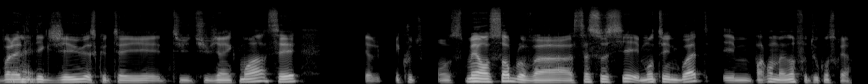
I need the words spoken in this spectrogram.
voilà Ouais. l'idée que j'ai eue, est-ce que tu es tu tu viens avec moi?» c'est: «Heu, écoute, on se met ensemble, on va s'associer et monter une boîte et par contre, maintenant, il faut tout construire».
